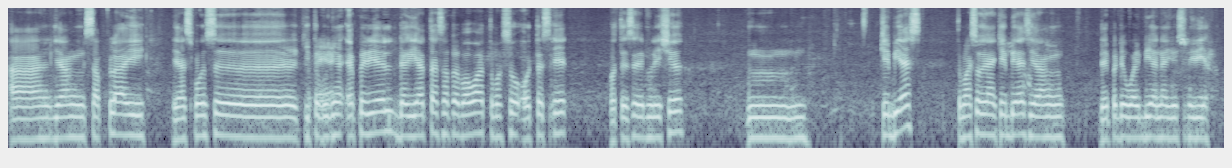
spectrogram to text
uh, yang supply yang sponsor kita Okay. punya apparel dari atas sampai bawah termasuk Otters 8 Otters 8 Malaysia hmm, KBS termasuk yang KBS yang daripada YB Anayu sendiri lah.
